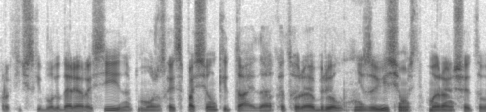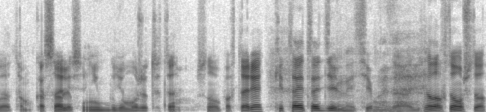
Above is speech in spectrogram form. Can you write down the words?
практически благодаря России, можно сказать, спасен Китай, да, который обрел независимость. Мы раньше этого там касались, не будем, может, это снова повторять. Китай это отдельная тема. Да. Дело в том, что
